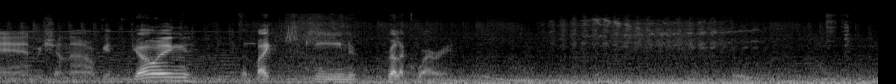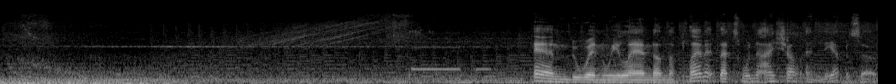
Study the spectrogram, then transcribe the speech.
And we shall now get going. The Bite Keen Reliquary. And when we land on the planet, that's when I shall end the episode.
